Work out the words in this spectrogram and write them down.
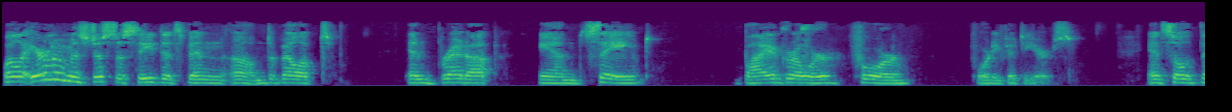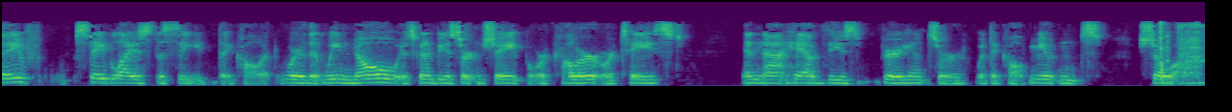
Well, heirloom is just a seed that's been um, developed and bred up and saved by a grower for 40, 50 years. And so they've stabilized the seed, they call it, where that we know it's going to be a certain shape or color or taste and not have these variants or what they call mutants show up.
